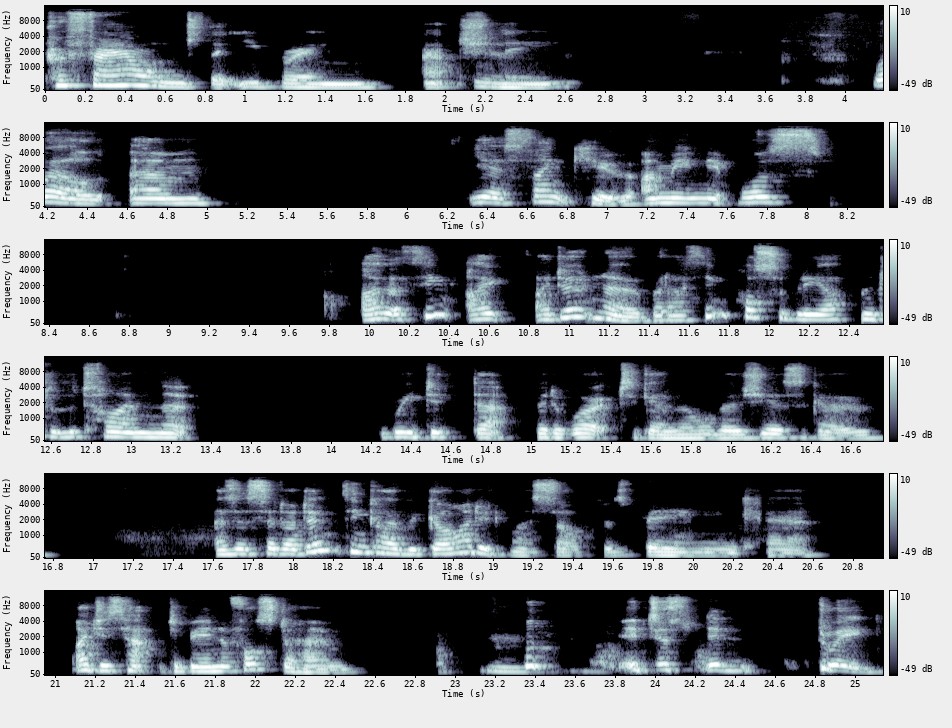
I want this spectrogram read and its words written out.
profound that you bring actually mm. well um Yes, thank you. I mean, it was. I think I I don't know, but I think possibly up until the time that we did that bit of work together all those years ago, as I said, I don't think I regarded myself as being in care. I just happened to be in a foster home. Mm. it just didn't twig.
